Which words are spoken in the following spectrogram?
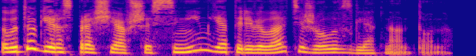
В итоге, распрощавшись с ним, я перевела тяжелый взгляд на Антона.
